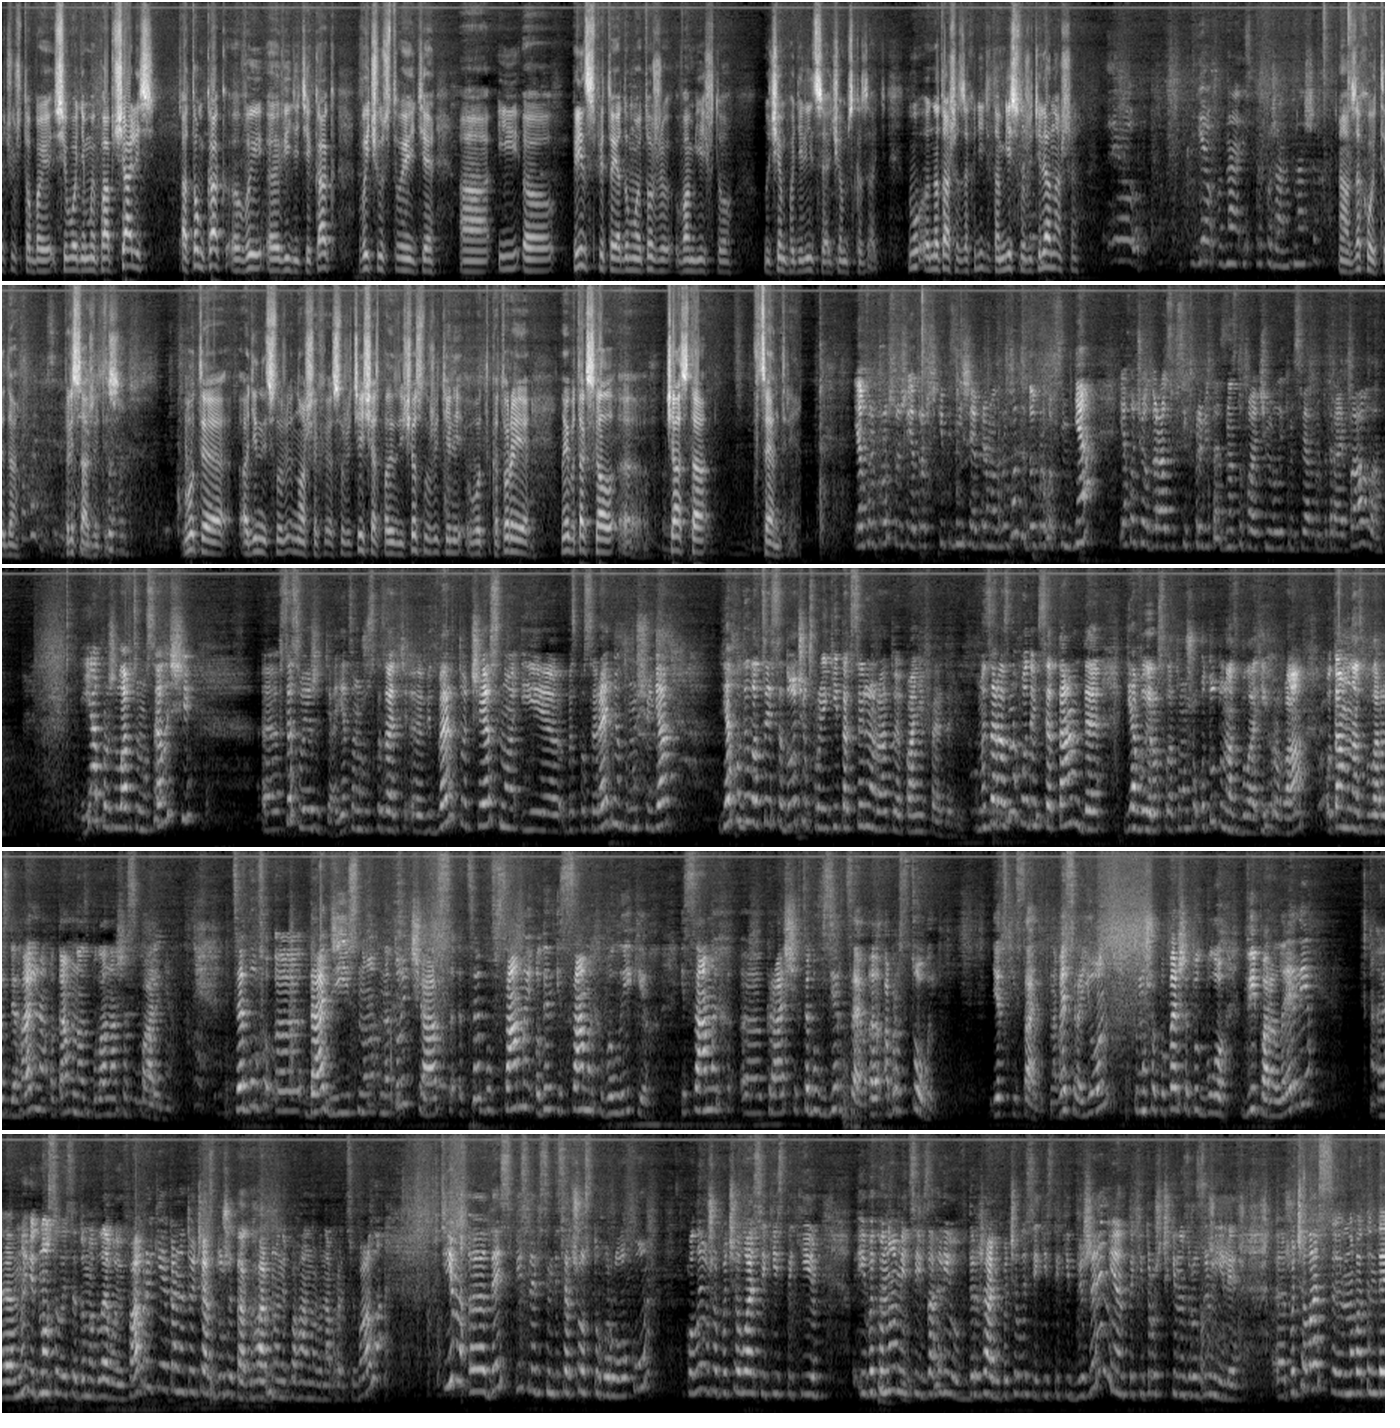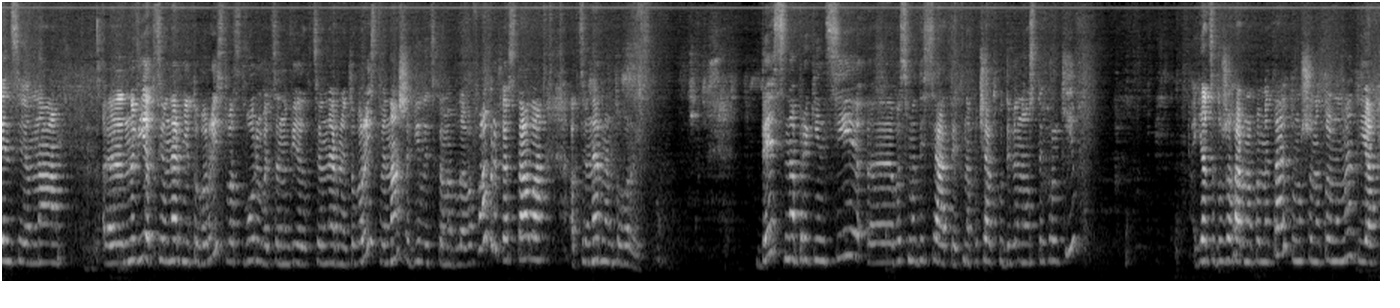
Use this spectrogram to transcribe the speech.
Хочу, чтобы сегодня мы пообщались о том, как вы э, видите, как вы чувствуете. А, И, э, в принципе-то, я думаю, тоже вам есть что, ну, чем поделиться, о чем сказать. Ну, э, Наташа, заходите, там есть служителя наши. Є одна із прихожанок наших. А, заходите, да. Присаживайтесь. Вот э, один из служи- наших э, служителей, сейчас подойдут еще служители, вот, которые, ну, я бы так сказал, э, часто в центре. Я перепрошую, що я трошечки пізніше я прямо з роботи. Доброго всім дня. Я хочу одразу всіх привітати з наступаючим великим святом Петра і Павла. Я прожила в цьому селищі е, все своє життя. Я це можу сказати е, відверто, чесно і безпосередньо, тому що я, я ходила в цей садочок, про який так сильно ратує пані Федорів. Ми зараз знаходимося там, де я виросла, тому що отут у нас була ігрова, отам у нас була роздягальня, отам у нас була наша спальня. Це був е, да, дійсно на той час. Це був самий один із самих великих і самих е, кращих. Це був зірцев, е, образцовий дитячий садик на весь район. Тому що, по-перше, тут було дві паралелі. Е, Ми відносилися до меблевої фабрики, яка на той час дуже так гарно, непогано вона працювала. Втім, е, десь після 86-го року, коли вже почалися якісь такі і в економіці, і взагалі в державі почалися якісь такі движення, такі трошечки незрозумілі. Е, Почалась нова тенденція на е, нові акціонерні товариства, створюватися нові акціонерні товариства. Наша Білицька меблева фабрика стала акціонерним товариством. Десь наприкінці е, 80-х, на початку 90-х років, я це дуже гарно пам'ятаю, тому що на той момент я е,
